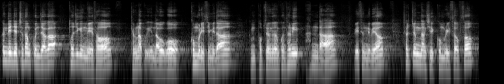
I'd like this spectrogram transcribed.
근데 이제 저당권자가 토지 경매에서 경납이 나오고 건물이 있습니다. 그럼 법정 경납권 성립한다. 왜 성립해요? 설정 당시 건물이 있어 없어?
